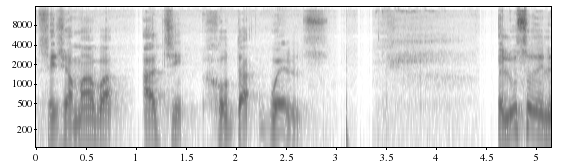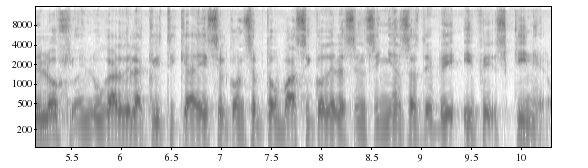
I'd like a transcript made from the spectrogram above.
Se llamaba H. J. Wells. El uso del elogio en lugar de la crítica es el concepto básico de las enseñanzas de B. F. Skinner.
